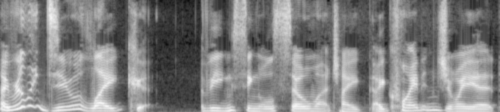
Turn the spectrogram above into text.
I really do like being single so much. I, I quite enjoy it.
